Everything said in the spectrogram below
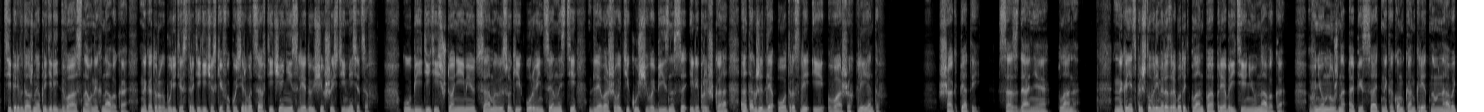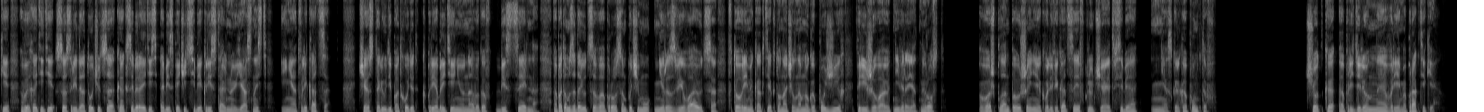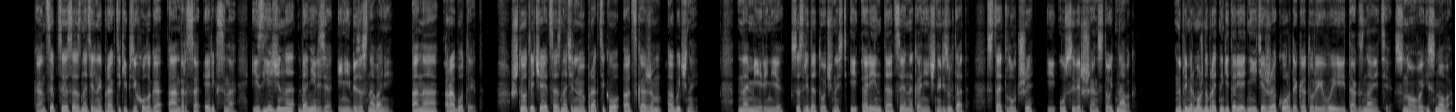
Теперь вы должны определить два основных навыка, на которых будете стратегически фокусироваться в течение следующих шести месяцев. Убедитесь, что они имеют самый высокий уровень ценности для вашего текущего бизнеса или прыжка, а также для отрасли и ваших клиентов. Шаг пятый. Создание плана. Наконец пришло время разработать план по приобретению навыка. В нем нужно описать, на каком конкретном навыке вы хотите сосредоточиться, как собираетесь обеспечить себе кристальную ясность и не отвлекаться. Часто люди подходят к приобретению навыков бесцельно, а потом задаются вопросом, почему не развиваются, в то время как те, кто начал намного позже их, переживают невероятный рост. Ваш план повышения квалификации включает в себя несколько пунктов. Четко определенное время практики. Концепция сознательной практики психолога Андерса Эриксона изъезжена до нельзя и не без оснований. Она работает. Что отличает сознательную практику от, скажем, обычной? Намерение, сосредоточенность и ориентация на конечный результат — стать лучше и усовершенствовать навык. Например, можно брать на гитаре одни и те же аккорды, которые вы и так знаете, снова и снова.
